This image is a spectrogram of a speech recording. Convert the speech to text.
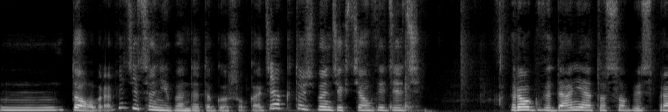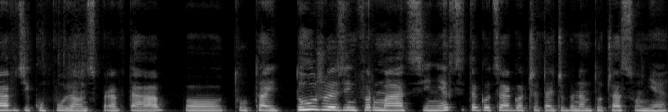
Mm, dobra, wiecie co, nie będę tego szukać. Jak ktoś będzie chciał wiedzieć rok wydania, to sobie sprawdzi kupując, prawda? Bo tutaj dużo jest informacji, nie chcę tego całego czytać, żeby nam tu czasu nie,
